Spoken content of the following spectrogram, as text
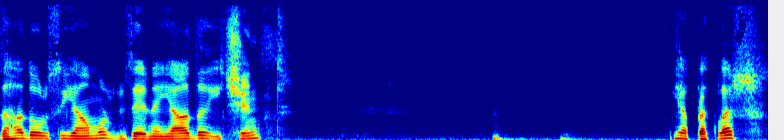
Daha doğrusu yağmur üzerine yağdığı için yapraklar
